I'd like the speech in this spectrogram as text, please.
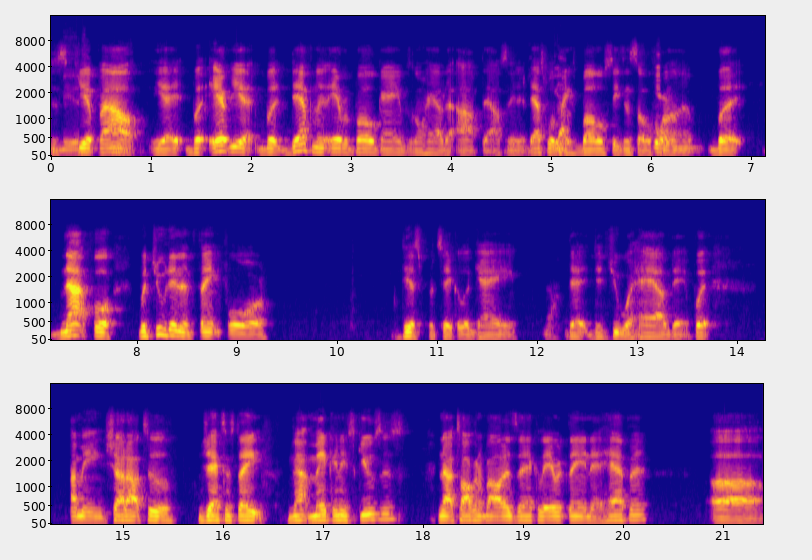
To skip out, yeah, but every yeah, but definitely every bowl game is gonna have the opt outs in it. That's what yeah. makes bowl season so yeah. fun. But not for but you didn't think for this particular game no. that that you would have that. But I mean, shout out to Jackson State not making excuses, not talking about exactly everything that happened. Uh,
